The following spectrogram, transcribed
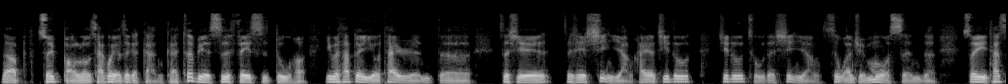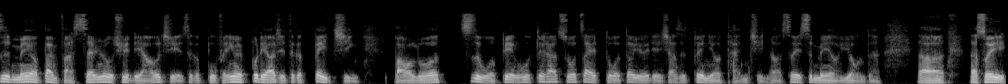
那所以保罗才会有这个感慨，特别是菲斯都哈，因为他对犹太人的这些这些信仰，还有基督基督徒的信仰是完全陌生的，所以他是没有办法深入去了解这个部分，因为不了解这个背景。保罗自我辩护，对他说再多都有一点像是对牛弹琴哈，所以是没有用的。呃，那所以，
